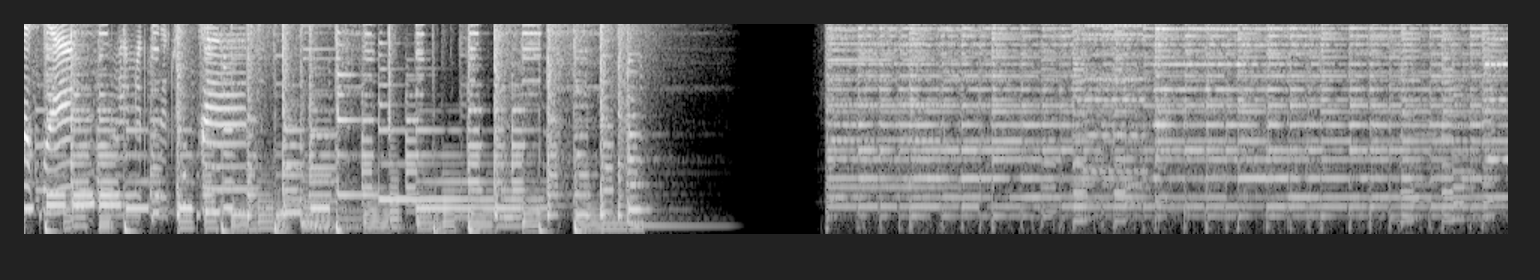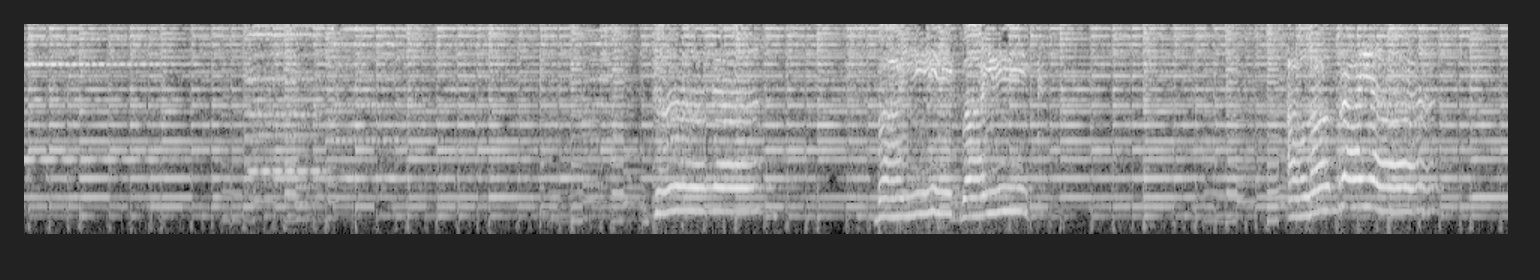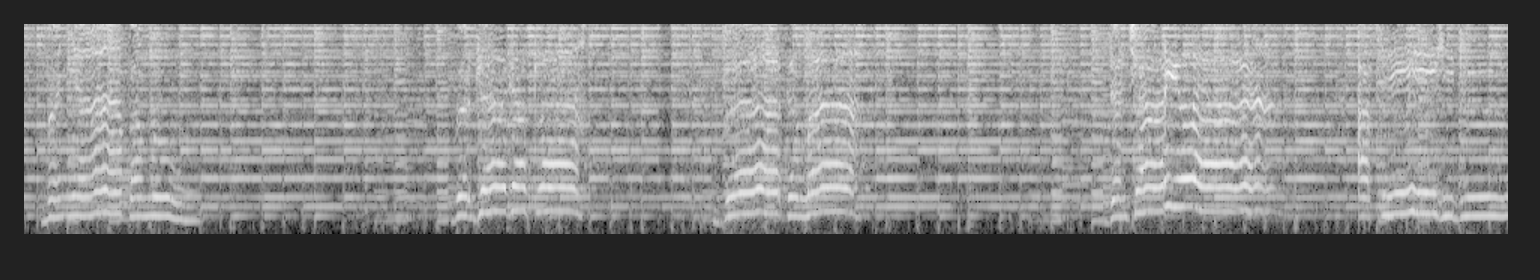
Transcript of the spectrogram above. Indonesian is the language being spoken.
yeah. Baik-baik. Alam raya menyapamu. Bergagaslah berkemas. Dan carilah arti hidup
